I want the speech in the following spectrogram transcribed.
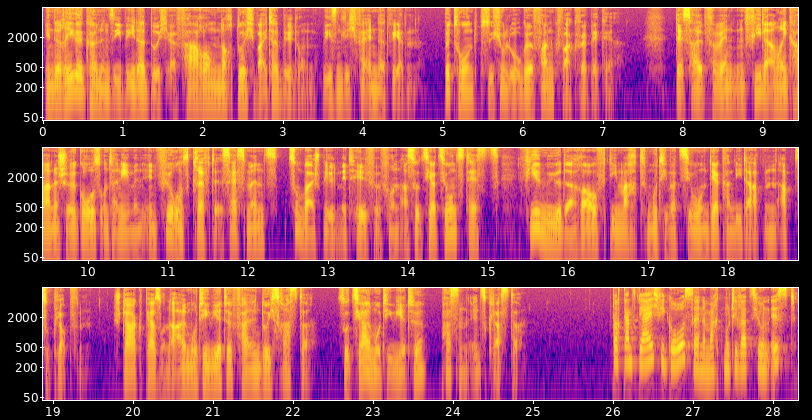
In der Regel können sie weder durch Erfahrung noch durch Weiterbildung wesentlich verändert werden, betont Psychologe van Quaquebecke. Deshalb verwenden viele amerikanische Großunternehmen in Führungskräfte-Assessments, zum Beispiel mit Hilfe von Assoziationstests, viel Mühe darauf, die Machtmotivation der Kandidaten abzuklopfen. Stark personalmotivierte fallen durchs Raster. Sozialmotivierte passen ins Cluster. Doch ganz gleich, wie groß seine Machtmotivation ist,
